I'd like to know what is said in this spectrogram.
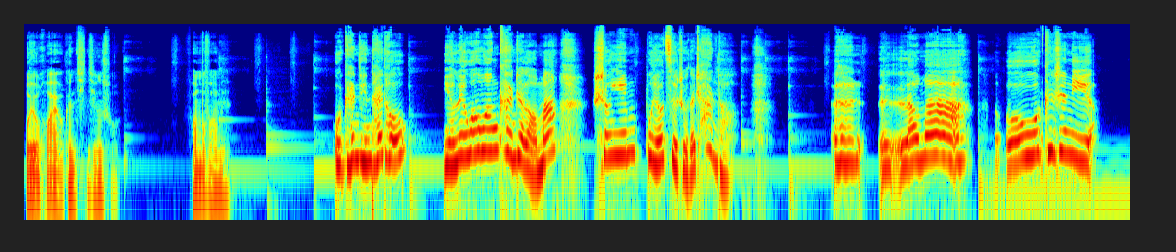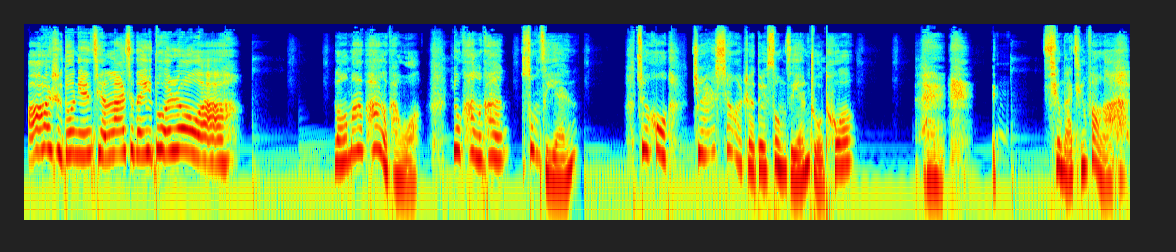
我有话要跟青青说，方不方便？”我赶紧抬头，眼泪汪汪看着老妈，声音不由自主的颤抖：“呃，老妈，我我可是你二十多年前拉下的一坨肉啊！”老妈看了看我，又看了看宋子妍。最后，居然笑着对宋子妍嘱托：“嘿，轻拿轻放啊！”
